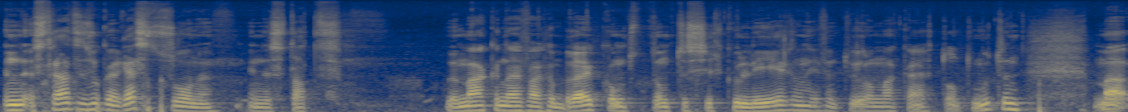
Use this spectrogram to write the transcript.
een straat is ook een restzone in de stad. We maken daarvan gebruik om, om te circuleren, eventueel om elkaar te ontmoeten. Maar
